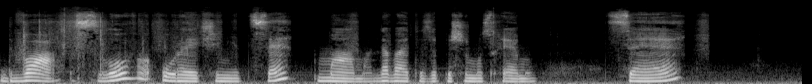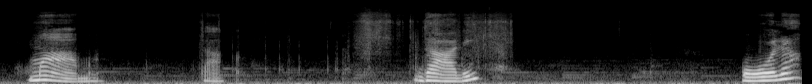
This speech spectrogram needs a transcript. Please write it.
Два слова у реченні це мама. Давайте запишемо схему. Це мама. Так. Далі. Оля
